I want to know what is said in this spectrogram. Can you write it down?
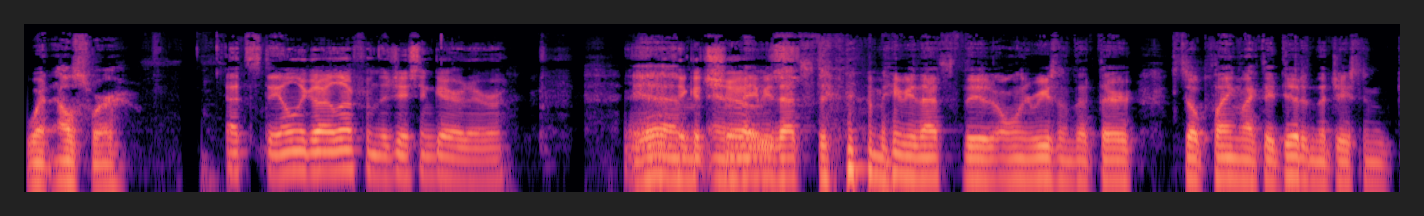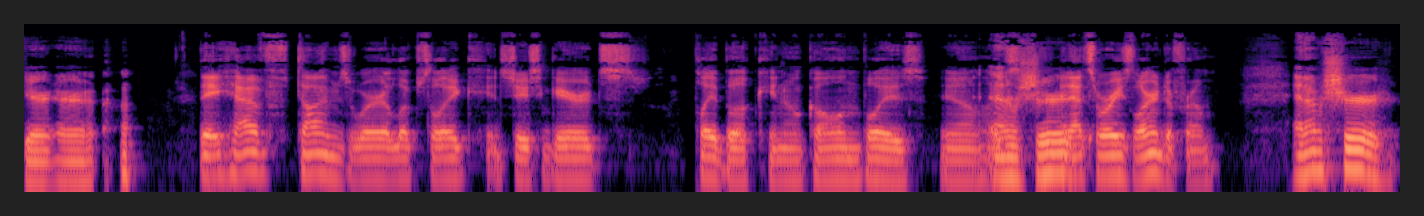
went elsewhere. That's the only guy left from the Jason Garrett era. And yeah, I think and, it and shows. maybe that's the maybe that's the only reason that they're still playing like they did in the Jason Garrett era. they have times where it looks like it's Jason Garrett's playbook, you know, calling plays, you know, and I'm sure, and that's where he's learned it from. and I'm sure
